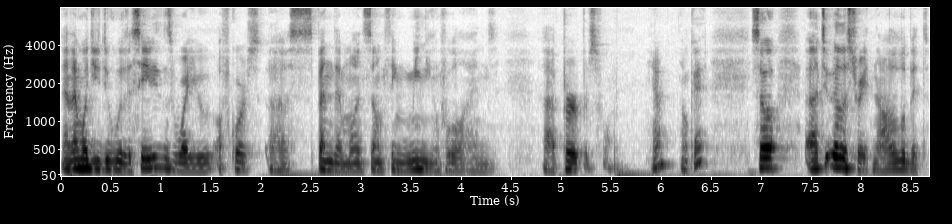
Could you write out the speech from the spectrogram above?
And then what you do with the savings, where you, of course, uh, spend them on something meaningful and uh, purposeful. Yeah, okay? So uh, to illustrate now a little bit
